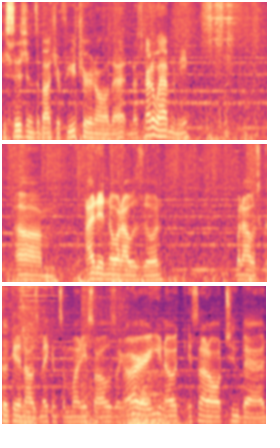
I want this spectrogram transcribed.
decisions about your future and all that. And that's kind of what happened to me. Um, I didn't know what I was doing, but I was cooking, I was making some money, so I was like, all right, you know, it's not all too bad.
